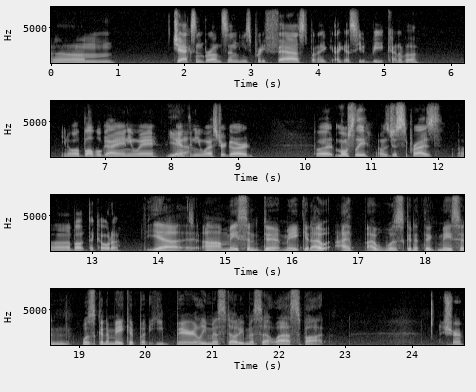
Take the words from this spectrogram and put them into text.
Um, Jackson Brunson, he's pretty fast, but I, I guess he'd be kind of a, you know, a bubble guy anyway. Yeah. Anthony Westergaard. But mostly, I was just surprised uh, about Dakota. Yeah, uh, Mason didn't make it. I, I, I was gonna think Mason was gonna make it, but he barely missed out. He missed that last spot. Sure.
